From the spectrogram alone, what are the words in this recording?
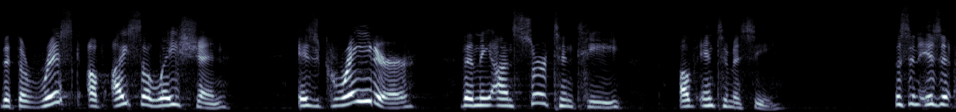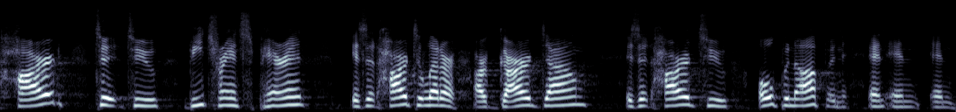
that the risk of isolation is greater than the uncertainty of intimacy. Listen, is it hard to, to be transparent? Is it hard to let our, our guard down? Is it hard to open up and, and, and, and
